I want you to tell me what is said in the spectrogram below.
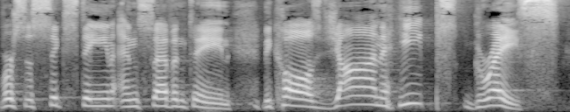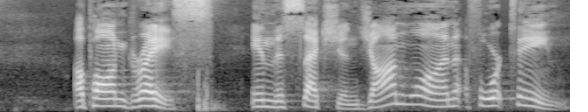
verses 16 and 17, because John heaps grace upon grace in this section. John 1 14.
